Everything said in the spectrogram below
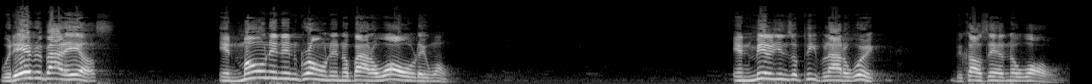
with everybody else, and moaning and groaning about a wall they want? And millions of people out of work because there's no wall.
